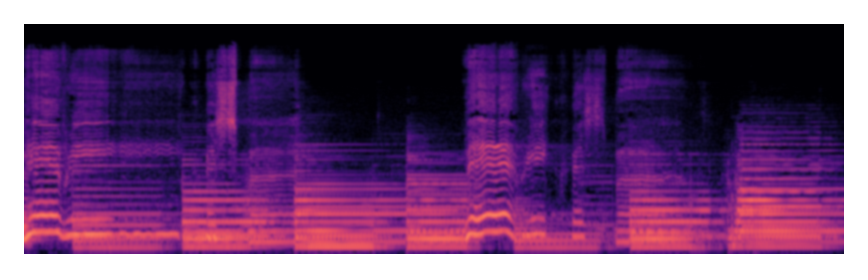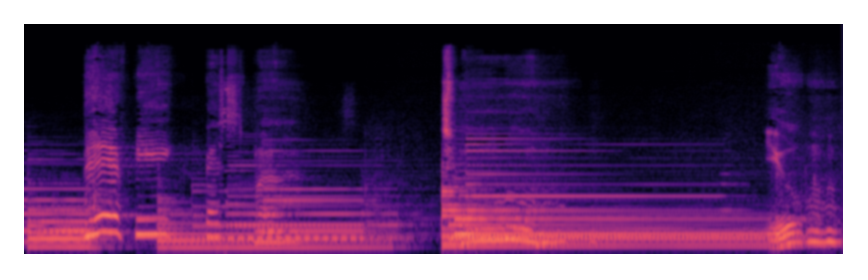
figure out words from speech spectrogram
Merry Christmas. Merry Christmas. Merry Christmas to you.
